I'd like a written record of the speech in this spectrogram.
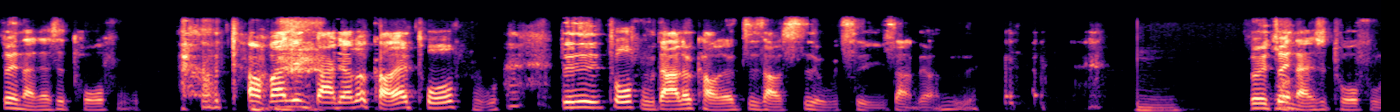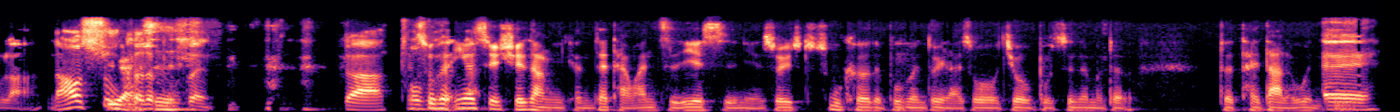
最难的是托福。我发现大家都考在托福，就是托福大家都考了至少四五次以上这样子，嗯，所以最难是托福啦。然后数科的部分，对啊，托福很难术科因为是学长，你可能在台湾职业十年，所以数科的部分对你来说就不是那么的的太大的问题。哎，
